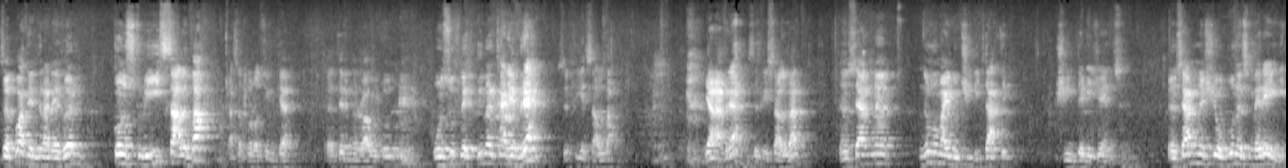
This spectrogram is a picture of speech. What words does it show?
se poate, într-adevăr, construi, salva, ca să folosim chiar uh, termenul autorului, un suflet tânăr care vrea să fie salvat. Iar a vrea să fie salvat înseamnă nu numai luciditate și inteligență, înseamnă și o bună smerenie.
